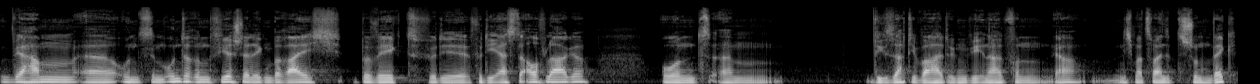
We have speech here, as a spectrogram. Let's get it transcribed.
wir haben äh, uns im unteren vierstelligen Bereich bewegt für die, für die erste Auflage. Und ähm, wie gesagt, die war halt irgendwie innerhalb von ja, nicht mal 72 Stunden weg.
